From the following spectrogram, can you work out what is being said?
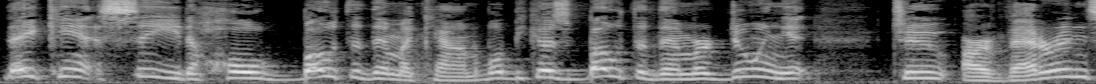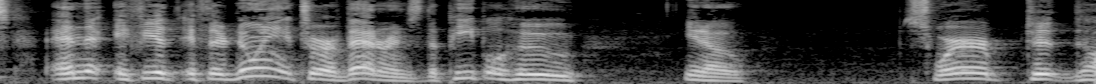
they can't see to hold both of them accountable because both of them are doing it to our veterans. And if, you, if they're doing it to our veterans, the people who, you know, swear to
